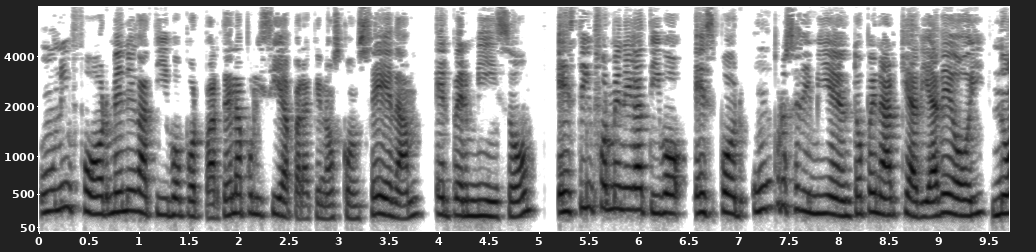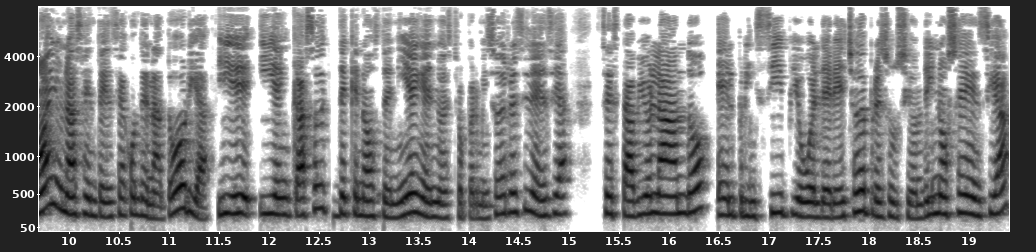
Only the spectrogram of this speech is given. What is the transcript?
un informe negativo por parte de la policía para que nos concedan el permiso, este informe negativo es por un procedimiento penal que a día de hoy no hay una sentencia condenatoria. Y, y, en caso de que nos denieguen nuestro permiso de residencia, se está violando el principio o el derecho de presunción de inocencia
